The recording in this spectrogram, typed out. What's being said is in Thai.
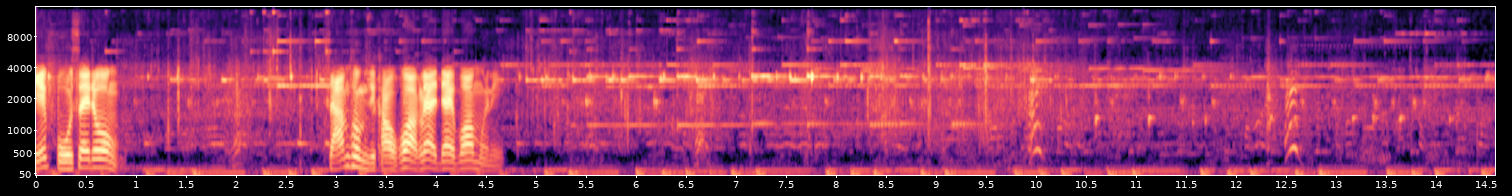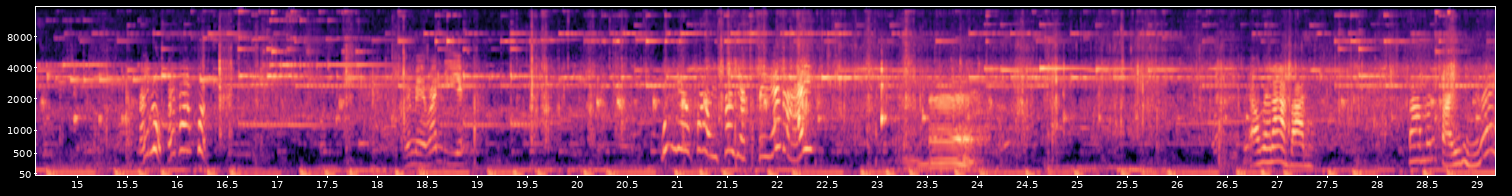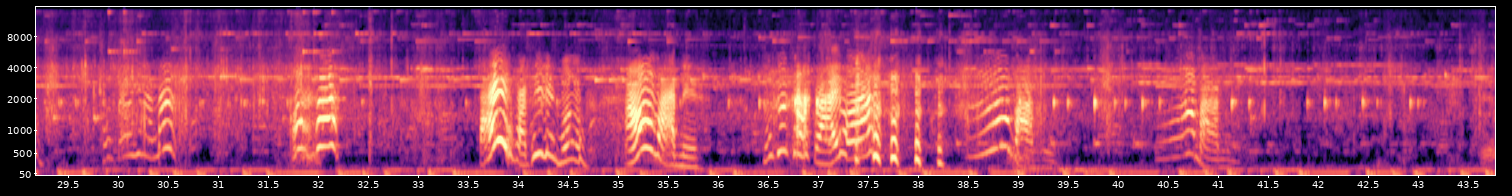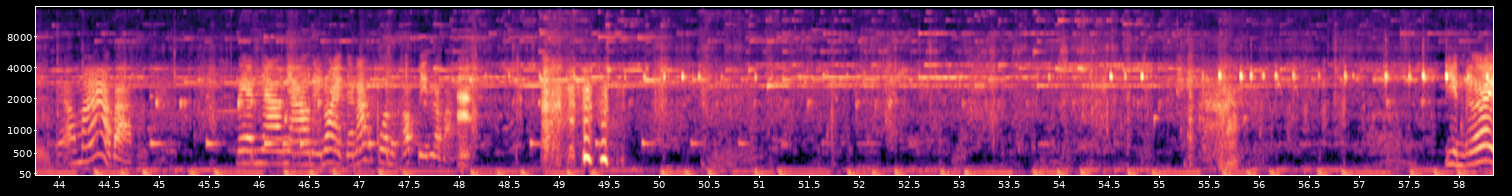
เก็บปูใส่ดงสามทุ่มสิเข้าคอกแล้วได้บ่มื้อนี้ไปลูกไปทางคนแม่แม่มันดีมึงอยากฟังเขาอยากเสียไหนเอาเวลาบานตามมันไปหนีเลย ต้องไปเอาอย่างนั้นะเอาไปไปบาดที่นี่มึง เอาบาดนี่มึงคือกากหลายวะเอาบาดนี่เอาบาดนี่เออไปเอามาบาดนี่แมนยาวยาวๆหน่อยๆก็นั่งก้นเขาเป็นละบาดยินเอ้ย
